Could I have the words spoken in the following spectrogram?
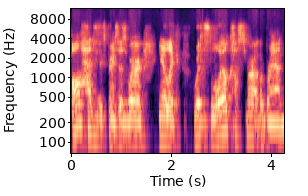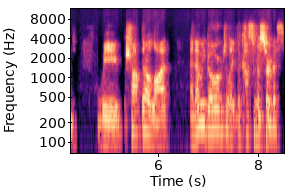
all had these experiences where, you know, like we're this loyal customer of a brand, we shop there a lot, and then we go over to like the customer service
